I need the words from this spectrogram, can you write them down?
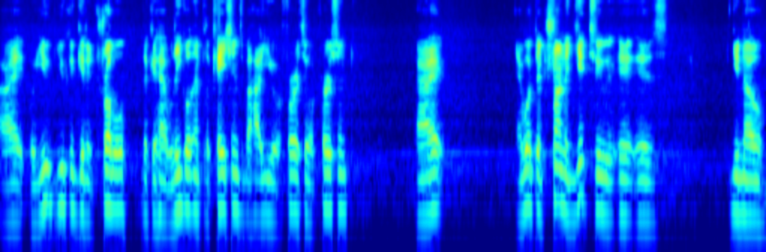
all right, where you, you could get in trouble that could have legal implications about how you refer to a person, all right. And what they're trying to get to is, you know,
